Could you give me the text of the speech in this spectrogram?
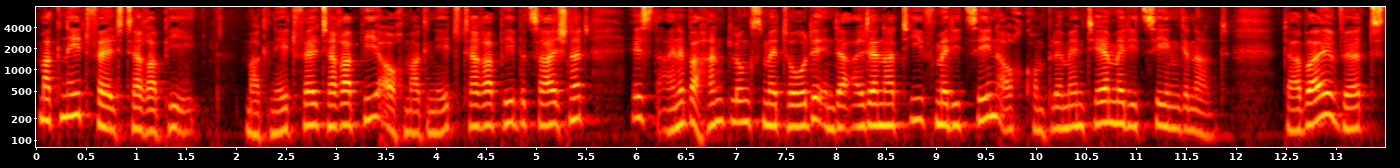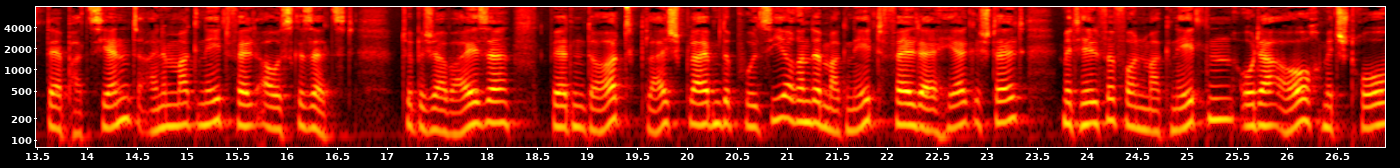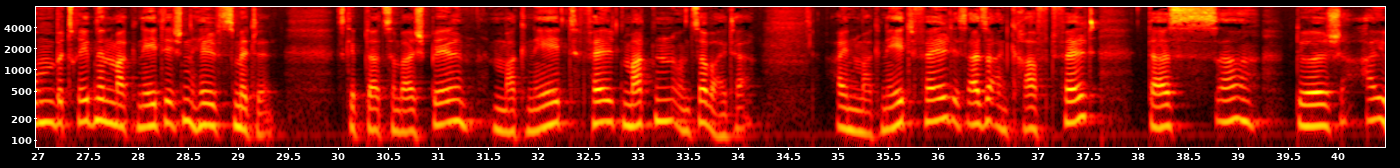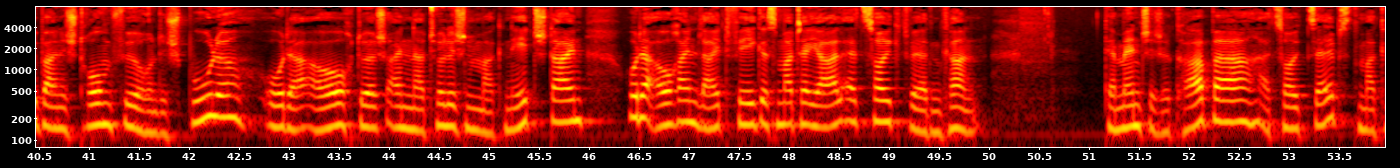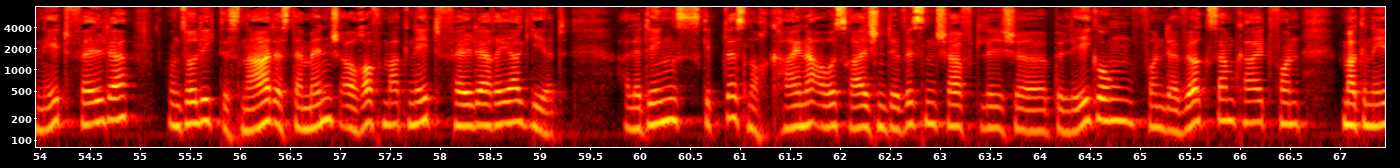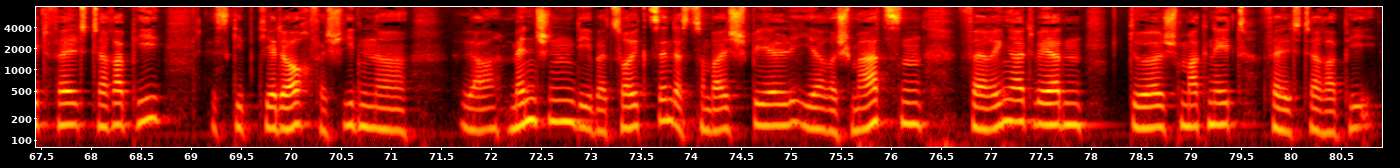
Magnetfeldtherapie. Magnetfeldtherapie, auch Magnettherapie bezeichnet, ist eine Behandlungsmethode in der Alternativmedizin, auch Komplementärmedizin genannt. Dabei wird der Patient einem Magnetfeld ausgesetzt. Typischerweise werden dort gleichbleibende pulsierende Magnetfelder hergestellt mit Hilfe von Magneten oder auch mit Strom betriebenen magnetischen Hilfsmitteln. Es gibt da zum Beispiel Magnetfeldmatten und so weiter. Ein Magnetfeld ist also ein Kraftfeld, das äh, durch über eine stromführende Spule oder auch durch einen natürlichen Magnetstein oder auch ein leitfähiges Material erzeugt werden kann. Der menschliche Körper erzeugt selbst Magnetfelder und so liegt es nahe, dass der Mensch auch auf Magnetfelder reagiert. Allerdings gibt es noch keine ausreichende wissenschaftliche Belegung von der Wirksamkeit von Magnetfeldtherapie. Es gibt jedoch verschiedene ja, Menschen, die überzeugt sind, dass zum Beispiel ihre Schmerzen verringert werden durch Magnetfeldtherapie.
